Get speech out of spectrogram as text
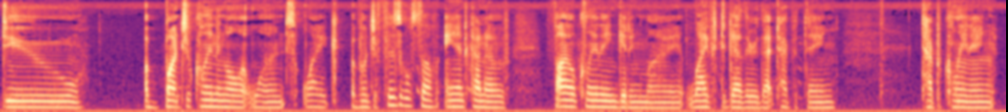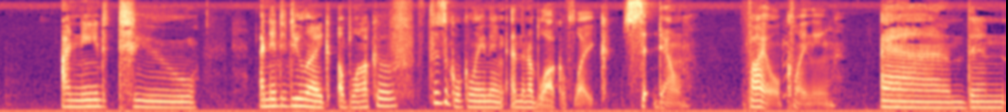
do a bunch of cleaning all at once, like a bunch of physical stuff and kind of file cleaning, getting my life together, that type of thing, type of cleaning, I need to I need to do like a block of physical cleaning and then a block of like sit down file cleaning and then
